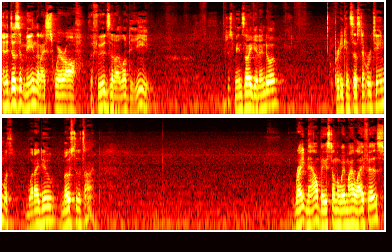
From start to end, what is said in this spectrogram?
And it doesn't mean that I swear off the foods that I love to eat. It just means that I get into a pretty consistent routine with what I do most of the time. Right now, based on the way my life is,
